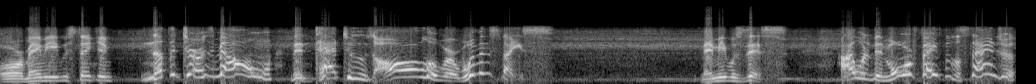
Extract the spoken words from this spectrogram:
Or maybe he was thinking, nothing turns me on than tattoos all over a woman's face. Maybe it was this. I would have been more faithful to Sandra,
